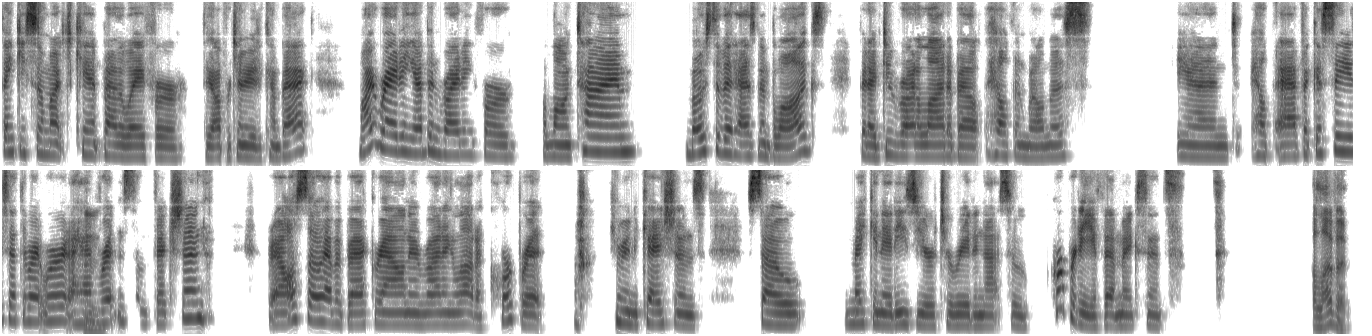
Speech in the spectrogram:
thank you so much, Kent, by the way, for the opportunity to come back. My writing, I've been writing for a long time. Most of it has been blogs but I do write a lot about health and wellness and health advocacy. Is that the right word? I have mm. written some fiction, but I also have a background in writing a lot of corporate communications. So making it easier to read and not so corporatey, if that makes sense. I love it.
